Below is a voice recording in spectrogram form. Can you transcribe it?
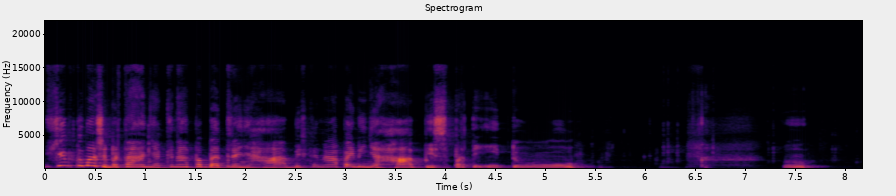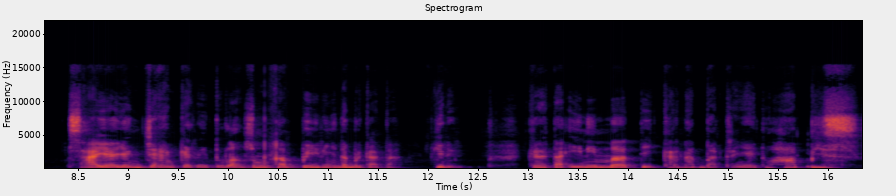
dia tuh masih bertanya kenapa baterainya habis? Kenapa ininya habis seperti itu? Uh, saya yang jengkel itu langsung menghampirinya dan berkata, gini, kereta ini mati karena baterainya itu habis.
